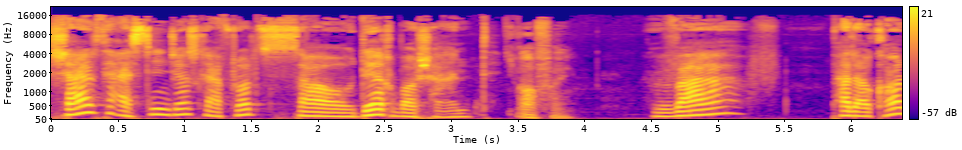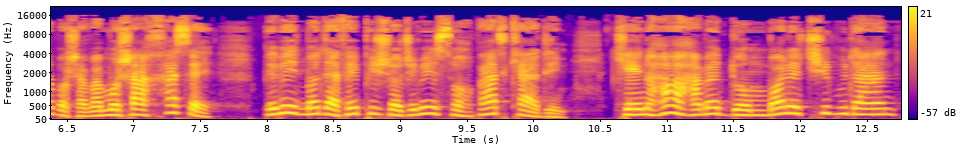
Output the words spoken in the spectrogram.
شرط اصلی اینجاست که افراد صادق باشند آفرین. و فداکار باشن. و مشخصه. ببینید ما دفعه پیش راجع به این صحبت کردیم که اینها همه دنبال چی بودند؟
